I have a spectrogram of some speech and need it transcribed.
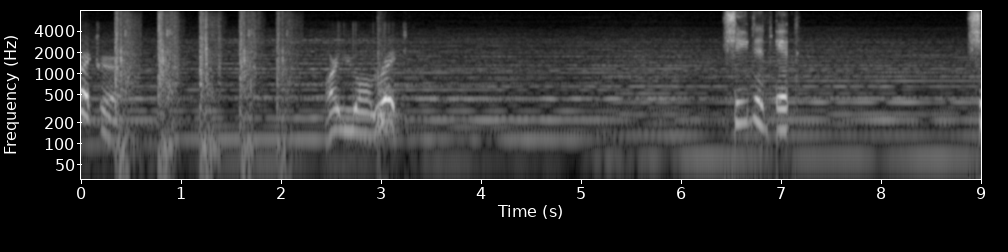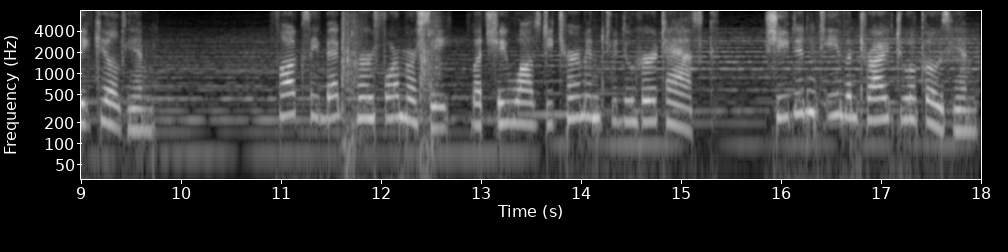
lord. Are you alright? She did it. She killed him. Foxy begged her for mercy, but she was determined to do her task. She didn't even try to oppose him.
